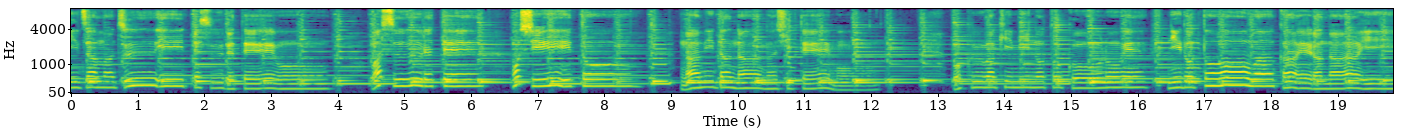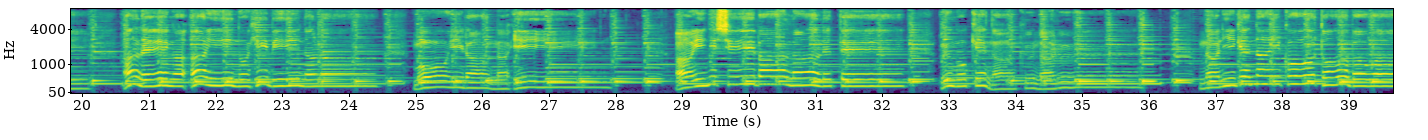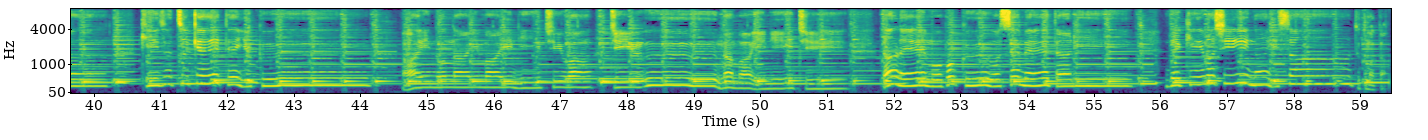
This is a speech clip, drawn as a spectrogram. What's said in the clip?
ひざまずいてすべてを忘れてほしいと涙流しても僕は君のところへ二度とは帰らないあれが愛の日々ならもういらない愛に縛られて動けなくなる。何気ない言葉は傷つけてゆく。愛のない毎日は自由な毎日。誰も僕を責めたりできはしないさ。ちょっと待った。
